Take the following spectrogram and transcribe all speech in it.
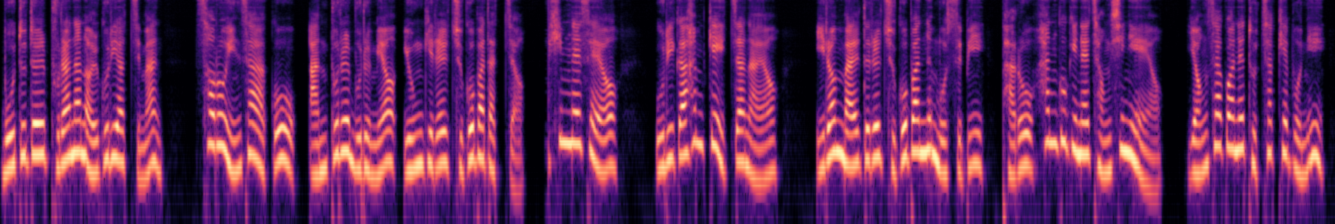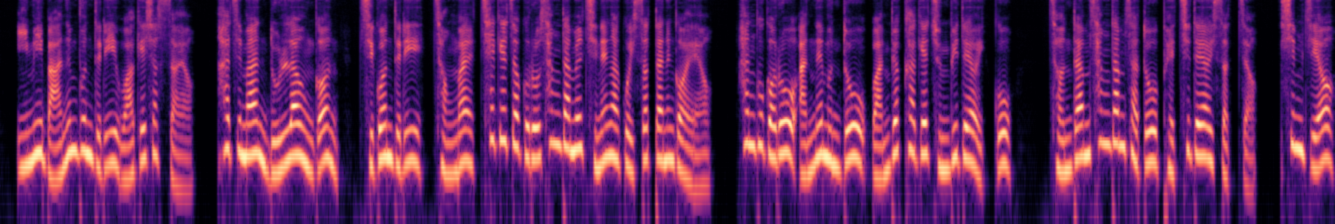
모두들 불안한 얼굴이었지만 서로 인사하고 안부를 물으며 용기를 주고받았죠. 힘내세요. 우리가 함께 있잖아요. 이런 말들을 주고받는 모습이 바로 한국인의 정신이에요. 영사관에 도착해보니 이미 많은 분들이 와 계셨어요. 하지만 놀라운 건 직원들이 정말 체계적으로 상담을 진행하고 있었다는 거예요. 한국어로 안내문도 완벽하게 준비되어 있고 전담 상담사도 배치되어 있었죠. 심지어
